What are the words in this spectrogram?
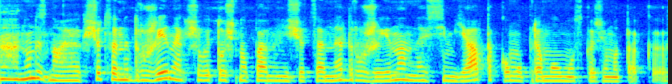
Ну, не знаю, якщо це не дружина, якщо ви точно впевнені, що це не дружина, не сім'я в такому прямому, скажімо так, е,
